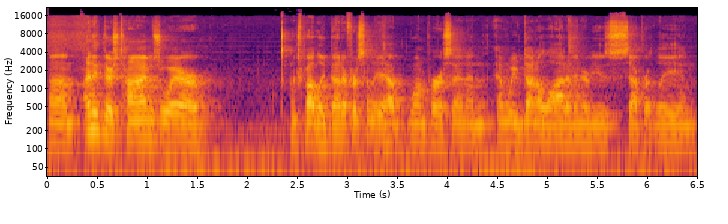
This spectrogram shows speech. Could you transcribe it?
Um, I think there's times where it's probably better for somebody to have one person and, and we've done a lot of interviews separately and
